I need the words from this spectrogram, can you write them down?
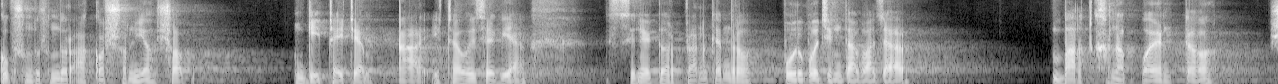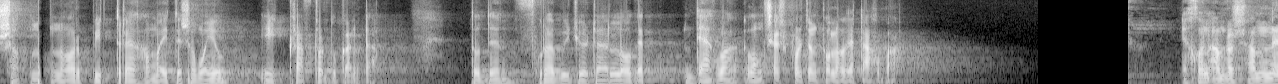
খুব সুন্দর সুন্দর আকর্ষণীয় সব। গিফট আইটেম। আর এটা হয়েছে গিয়া সিলেটর প্রাণকেন্দ্র পূর্ব জিন্দা বাজার ভারতখানা পয়েন্ট স্বপ্নর ভিতরে হামাইতে সময়ও এই ক্রাফটের দোকানটা। তো দেন পুরা ভিডিওটা লগে দেখবা এবং শেষ পর্যন্ত লগে থাকবা। এখন আমরা সামনে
